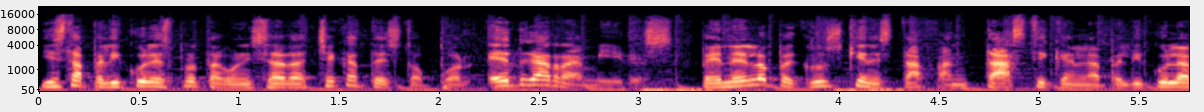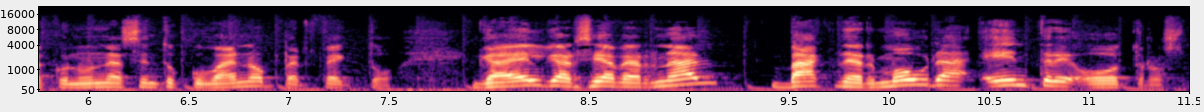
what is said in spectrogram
Y esta película es protagonizada, chécate esto, por Edgar Ramírez, Penélope Cruz, quien está fantástica en la película con un acento cubano perfecto, Gael García Bernal, Wagner Moura, entre otros.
